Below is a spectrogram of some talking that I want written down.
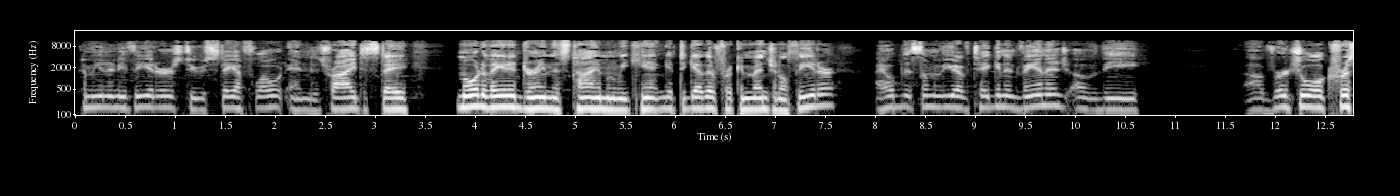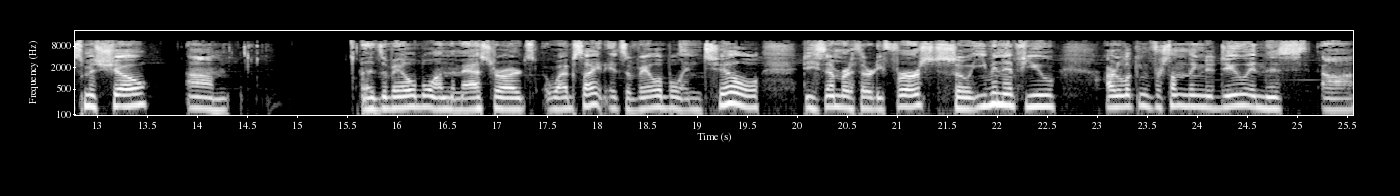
community theaters, to stay afloat and to try to stay motivated during this time when we can't get together for conventional theater. I hope that some of you have taken advantage of the uh, virtual Christmas show. Um, It's available on the Master Arts website. It's available until December 31st. So even if you are looking for something to do in this uh,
